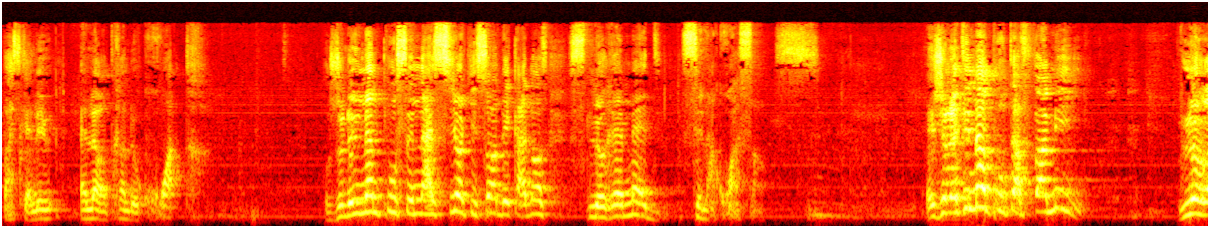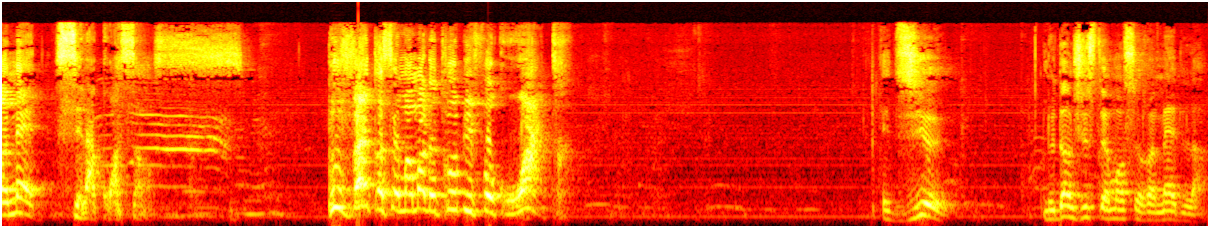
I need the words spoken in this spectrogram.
Parce qu'elle est, elle est en train de croître. Aujourd'hui, même pour ces nations qui sont en décadence, le remède, c'est la croissance. Et je le dis même pour ta famille, le remède, c'est la croissance. Pour vaincre ces moments de trouble, il faut croître. Et Dieu nous donne justement ce remède-là.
